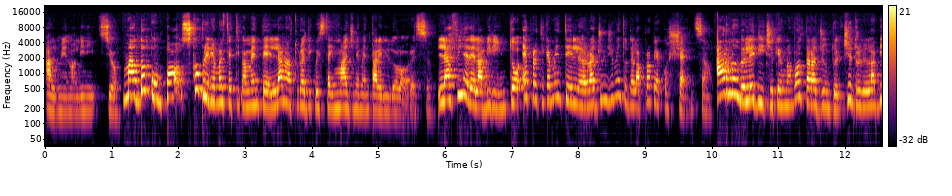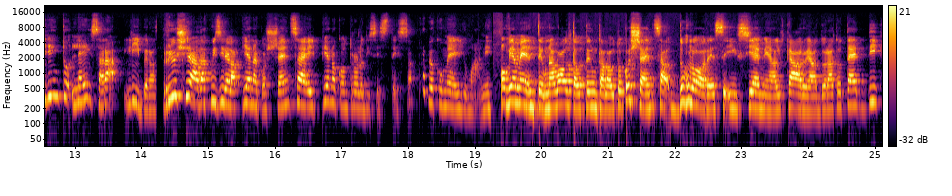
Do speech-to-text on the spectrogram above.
almeno all'inizio. Ma dopo un po' scopriremo effettivamente la natura di questa immagine mentale di Dolores. La fine del labirinto è praticamente il raggiungimento della propria coscienza. Arnold le dice che una volta raggiunto il centro del labirinto lei sarà libera, riuscirà ad acquisire la piena coscienza e il pieno controllo di se stessa, proprio come gli umani. Ovviamente una volta ottenuta l'autocoscienza, Dolores insieme al caro e adorato Teddy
